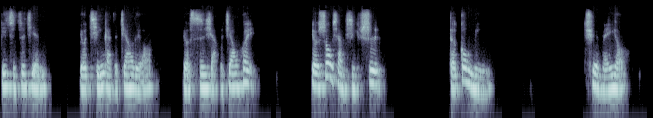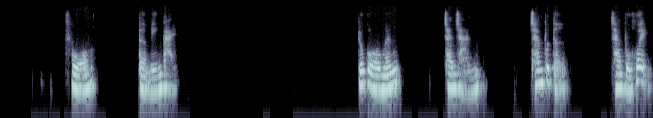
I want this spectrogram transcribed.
彼此之间有情感的交流，有思想的交汇，有受想行识的共鸣，却没有佛的明白，如果我们参禅参不得，参不会，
